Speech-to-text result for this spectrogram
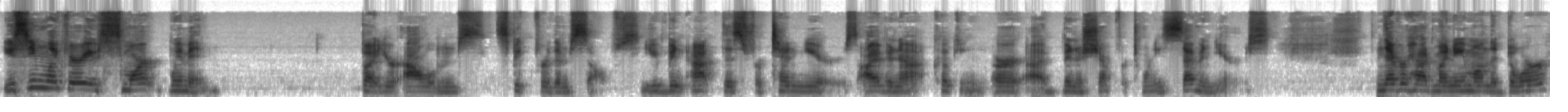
You seem like very smart women. But your albums speak for themselves. You've been at this for 10 years. I've been at cooking, or I've been a chef for 27 years. Never had my name on the door,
